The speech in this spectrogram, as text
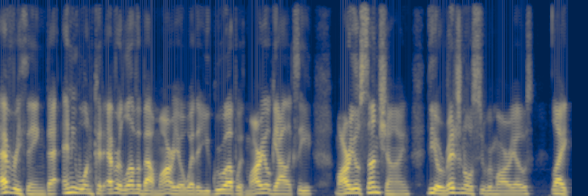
everything that anyone could ever love about Mario, whether you grew up with Mario Galaxy, Mario Sunshine, the original Super Mario's, like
